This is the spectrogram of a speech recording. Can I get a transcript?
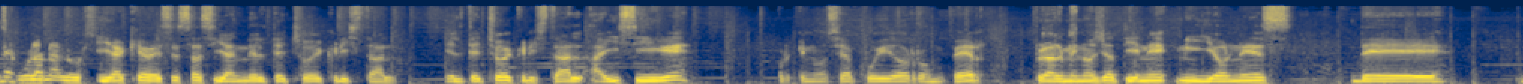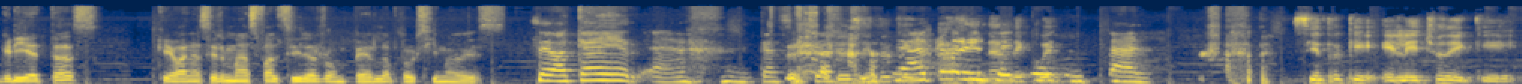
Es como la analogía que a veces hacían del techo de cristal. El techo de cristal ahí sigue porque no se ha podido romper, pero al menos ya tiene millones de grietas que van a ser más fáciles romper la próxima vez. Se va a caer, eh, casi, Se va a caer el techo de cristal. Siento que el hecho de que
